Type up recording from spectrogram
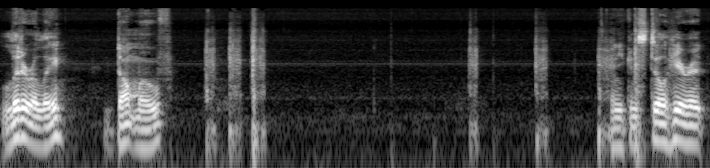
literally don't move. And you can still hear it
